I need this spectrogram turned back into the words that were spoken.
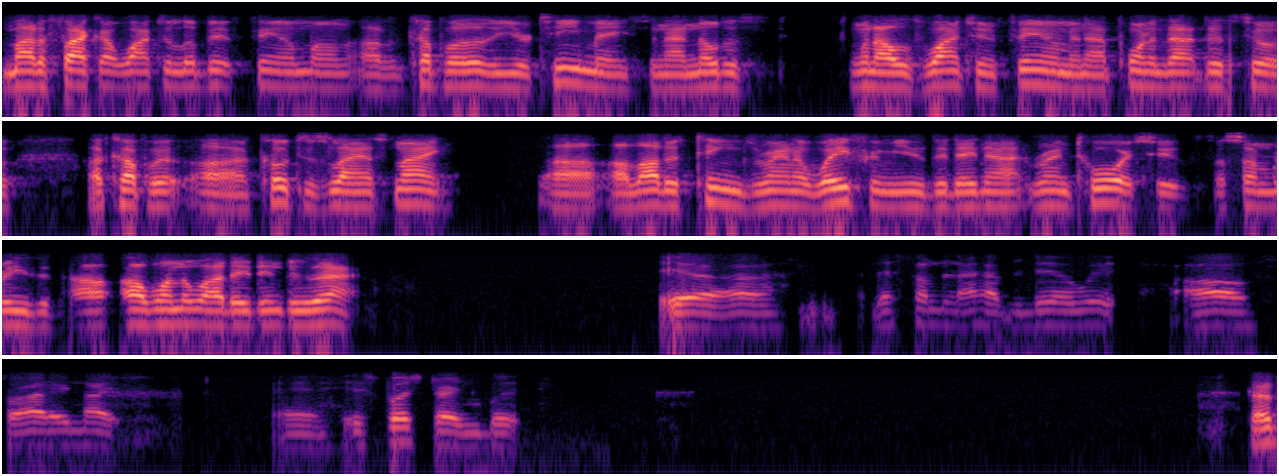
matter of fact, I watched a little bit film on, on a couple of your teammates, and I noticed when I was watching film, and I pointed out this to a couple of uh, coaches last night uh, a lot of teams ran away from you. Did they not run towards you for some reason? I, I wonder why they didn't do that. Yeah, uh, that's something I have to deal with all Friday night, and it's frustrating, but that,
